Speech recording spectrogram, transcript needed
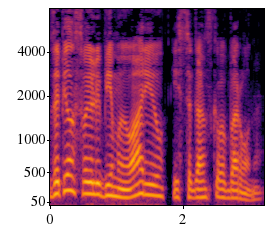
запел свою любимую арию из «Цыганского барона».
